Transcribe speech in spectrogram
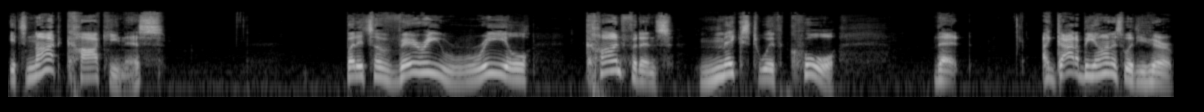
It's not cockiness but it's a very real confidence mixed with cool that I got to be honest with you here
